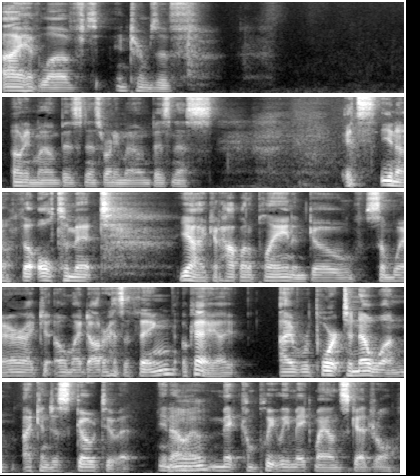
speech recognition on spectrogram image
I have loved in terms of owning my own business, running my own business. It's, you know, the ultimate yeah, I could hop on a plane and go somewhere. I could oh my daughter has a thing. Okay, I report to no one. I can just go to it. You know, and make completely make my own schedule.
